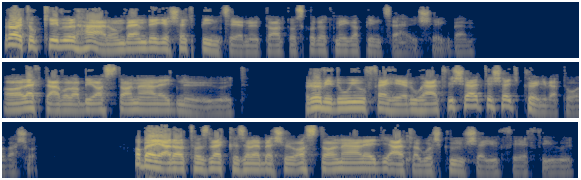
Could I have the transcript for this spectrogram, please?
Rajtuk kívül három vendég és egy pincérnő tartózkodott még a pincehelyiségben. A legtávolabbi asztalnál egy nő ült. Rövid újú fehér ruhát viselt, és egy könyvet olvasott. A bejárathoz legközelebb eső asztalnál egy átlagos külsejű férfi ült.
